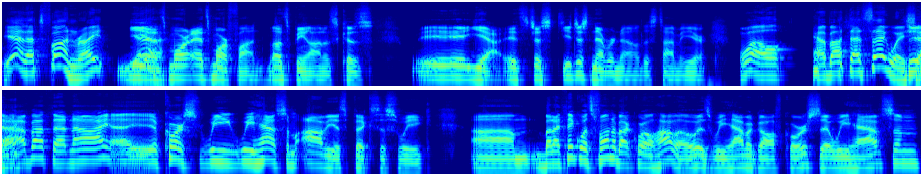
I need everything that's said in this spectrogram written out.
Yeah, that's fun, right? Yeah, it's more it's more fun. Let's be honest, because yeah, it's just you just never know this time of year. Well, how about that segue, Shaq? Yeah, how about that? Now, I, I of course we we have some obvious picks this week, um, but I think what's fun about Quail Hollow is we have a golf course that we have some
